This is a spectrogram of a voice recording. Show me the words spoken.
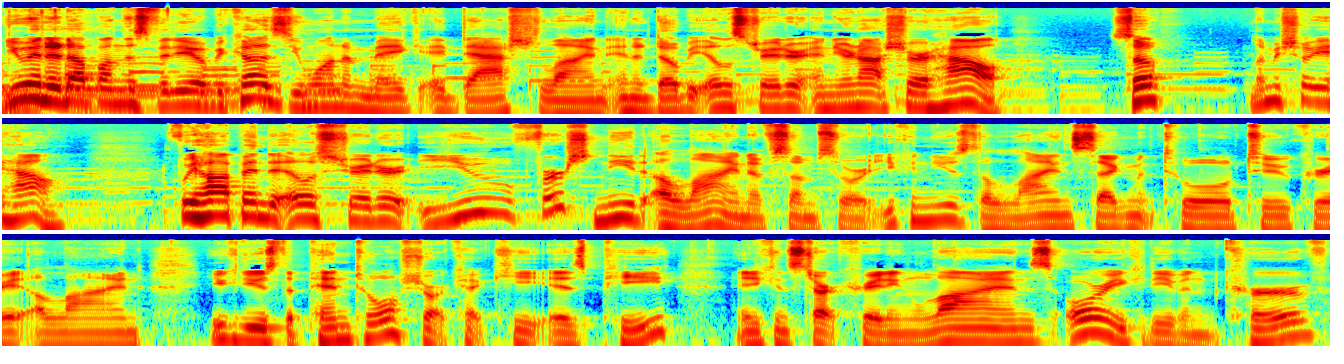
You ended up on this video because you want to make a dashed line in Adobe Illustrator and you're not sure how. So let me show you how. If we hop into Illustrator, you first need a line of some sort. You can use the line segment tool to create a line. You could use the pen tool, shortcut key is P, and you can start creating lines, or you could even curve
